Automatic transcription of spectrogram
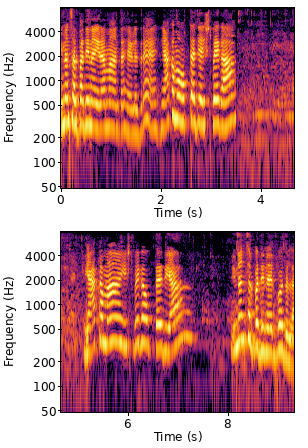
ಇನ್ನೊಂದು ಸ್ವಲ್ಪ ದಿನ ಇರಮ್ಮ ಅಂತ ಹೇಳಿದ್ರೆ, ಯಾಕಮ್ಮ ಹೋಗ್ತಾ ಇದೆಯಾ ಇಷ್ಟು ಬೇಗ? ಯಾಕಮ್ಮ ಇಷ್ಟು ಬೇಗ ಹೋಗ್ತಾ ಇದೀಯಾ? ಇನ್ನೊಂದು ಸ್ವಲ್ಪ ದಿನ ಇರ್ಬೋದಲ್ಲ.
